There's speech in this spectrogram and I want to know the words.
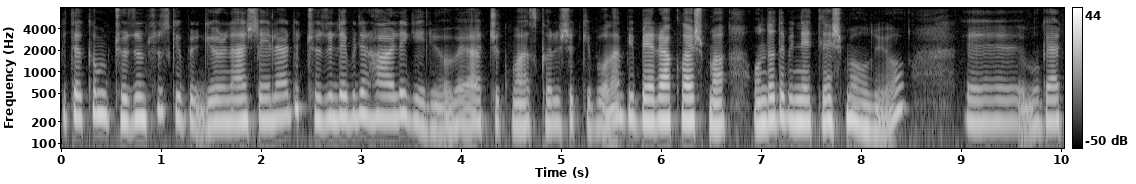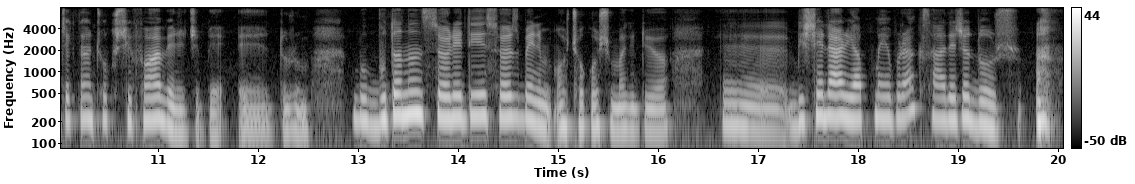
bir takım çözümsüz gibi görünen şeyler de çözülebilir hale geliyor veya çıkmaz karışık gibi olan bir berraklaşma onda da bir netleşme oluyor. E, bu gerçekten çok şifa verici bir e, durum. Bu Buda'nın söylediği söz benim o çok hoşuma gidiyor. E, bir şeyler yapmayı bırak sadece dur.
